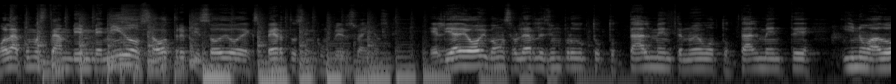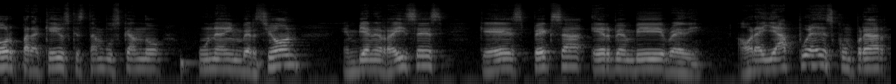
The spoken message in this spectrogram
Hola, ¿cómo están? Bienvenidos a otro episodio de Expertos en Cumplir Sueños. El día de hoy vamos a hablarles de un producto totalmente nuevo, totalmente innovador para aquellos que están buscando una inversión en bienes raíces, que es Pexa Airbnb Ready. Ahora ya puedes comprar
